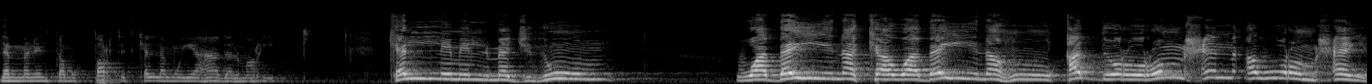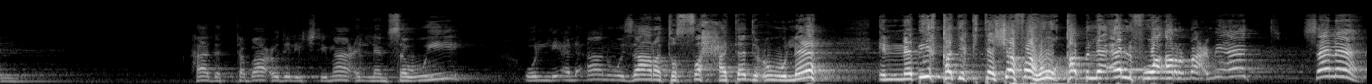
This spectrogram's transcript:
لما أنت مضطر تتكلم ويا هذا المريض. كلم المجذوم وبينك وبينه قدر رمح أو رمحين. هذا التباعد الاجتماعي اللي نسويه واللي الآن وزارة الصحة تدعو له النبي قد اكتشفه قبل ألف وأربعمائة سنة.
